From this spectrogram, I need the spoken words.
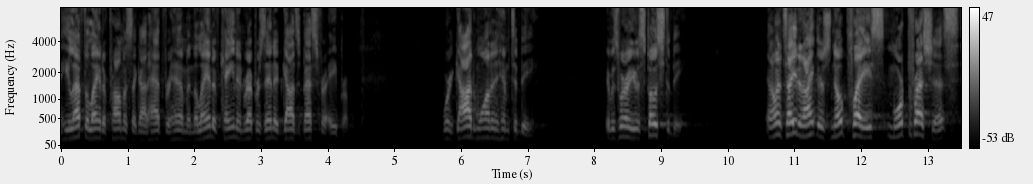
He left the land of promise that God had for him, and the land of Canaan represented God's best for Abram, where God wanted him to be. It was where he was supposed to be. And I want to tell you tonight there's no place more precious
